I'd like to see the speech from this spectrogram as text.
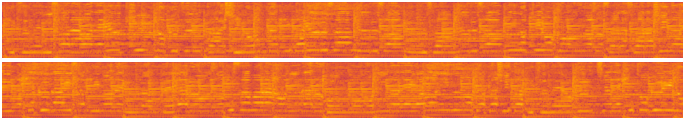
狐にさらわれる金の崩れ大使呼んできた許さん許さん許さん許さん。命をこんなささらさらしない。百大先まで恨んでやろうの貴様ら鬼なる本物になれや狐を宇宙で人食いの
